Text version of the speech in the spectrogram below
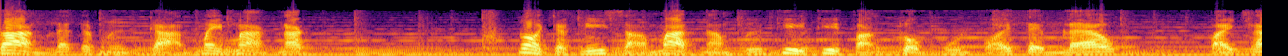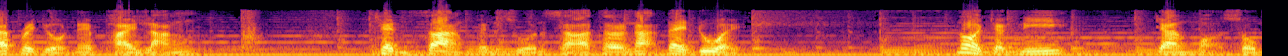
สร้างและดำเนินการไม่มากนัก นอกจากนี้สามารถนำพื้นที่ที่ฝังกลบมูลฝอยเต็มแล้ว ไปใช้ประโยชน์ในภายหลัง เช่นสร้างเป็นสวนสาธารณะได้ด้วย นอกจากนี้ยังเหมาะสม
